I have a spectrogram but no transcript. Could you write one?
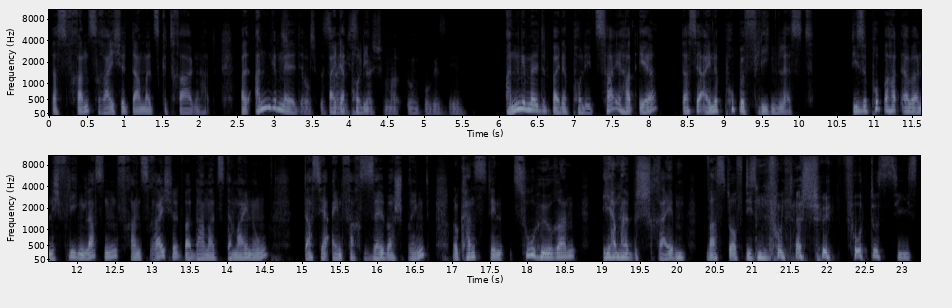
das Franz Reichelt damals getragen hat. Weil angemeldet glaub, das bei der Polizei schon mal irgendwo gesehen. Angemeldet bei der Polizei hat er, dass er eine Puppe fliegen lässt. Diese Puppe hat er aber nicht fliegen lassen. Franz Reichelt war damals der Meinung, dass er einfach selber springt. Du kannst den Zuhörern ja mal beschreiben, was du auf diesem wunderschönen Foto siehst.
